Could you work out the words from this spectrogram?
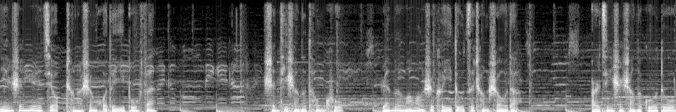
年深月久，成了生活的一部分。身体上的痛苦，人们往往是可以独自承受的；而精神上的孤独，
